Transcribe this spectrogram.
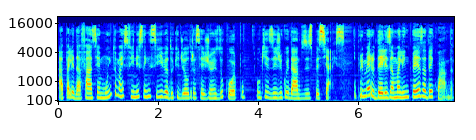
A pele da face é muito mais fina e sensível do que de outras regiões do corpo, o que exige cuidados especiais. O primeiro deles é uma limpeza adequada,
